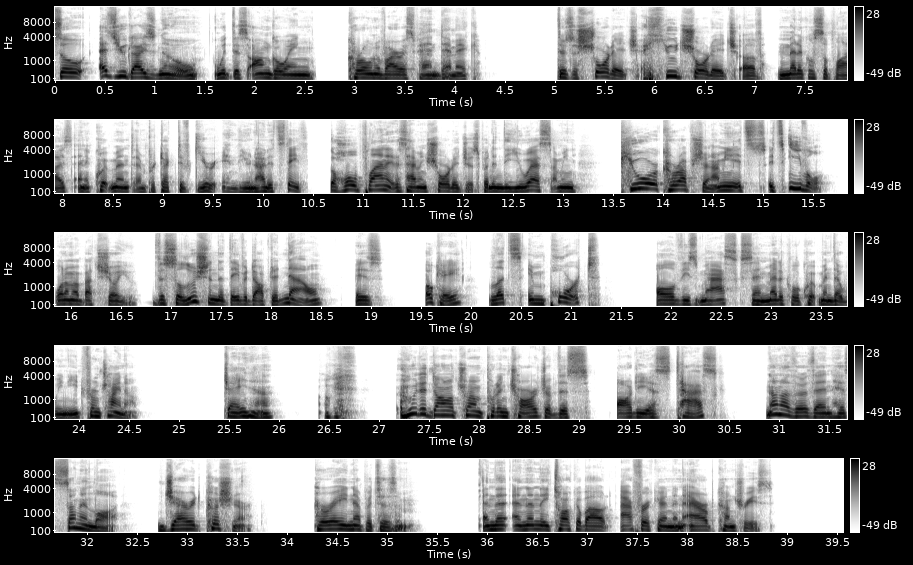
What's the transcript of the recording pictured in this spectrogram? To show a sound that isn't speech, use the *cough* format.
So, as you guys know, with this ongoing coronavirus pandemic, there's a shortage, a huge shortage of medical supplies and equipment and protective gear in the United States. The whole planet is having shortages, but in the US, I mean, pure corruption. I mean, it's it's evil what I'm about to show you. The solution that they've adopted now is okay, let's import all of these masks and medical equipment that we need from China. China. Okay. *laughs* Who did Donald Trump put in charge of this odious task? None other than his son in law, Jared Kushner. Hooray, nepotism. And then, and then they talk about African and Arab countries.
